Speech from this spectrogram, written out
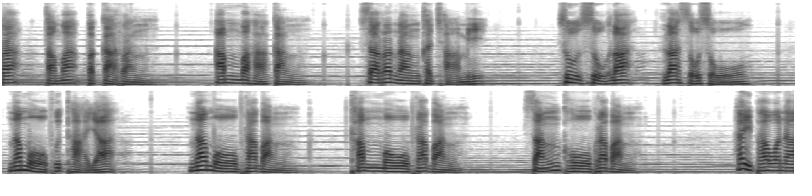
ระธรรมปการัง อัมมหากัง สารนังขฉามิ สุสุละละโสโสนโมพุทธายะนโมพระบัง ธรรมโมพระบัง สังโฆพระบัง ให้ภาวนา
